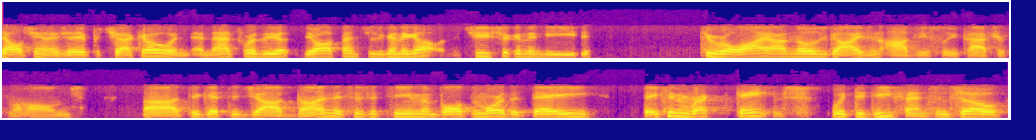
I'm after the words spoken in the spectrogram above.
Kelce, and Isaiah Pacheco, and, and that's where the the offense is going to go. The Chiefs are going to need to rely on those guys, and obviously Patrick Mahomes, uh, to get the job done. This is a team in Baltimore that they they can wreck games with the defense, and so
